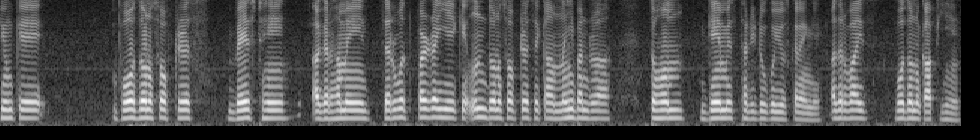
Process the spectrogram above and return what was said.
क्योंकि वो दोनों सॉफ्टवेयर्स बेस्ट हैं। अगर हमें ज़रूरत पड़ रही है कि उन दोनों सॉफ्टवेयर से काम नहीं बन रहा तो हम गेम इस थर्टी टू को यूज़ करेंगे। अदरवाइज़ वो दोनों काफ़ी हैं।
